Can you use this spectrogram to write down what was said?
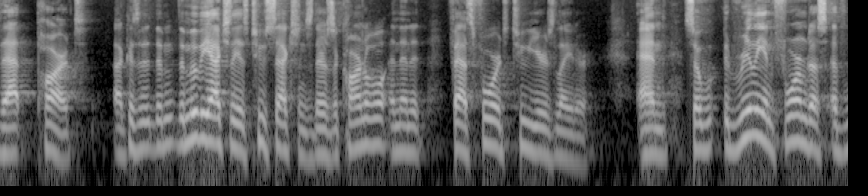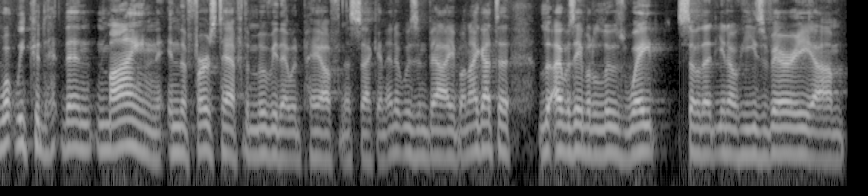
that part. Because the, the, the movie actually has two sections. There's a carnival, and then it fast forwards two years later. And so it really informed us of what we could then mine in the first half of the movie that would pay off in the second, and it was invaluable. And I got to, I was able to lose weight so that you know he's very, um,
